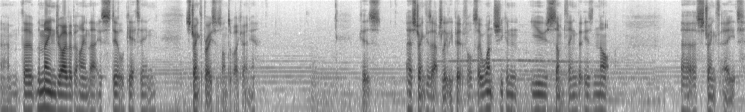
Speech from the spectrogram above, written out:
Um, the the main driver behind that is still getting strength braces onto Viconia because her strength is absolutely pitiful. So once she can use something that is not uh, strength eight.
